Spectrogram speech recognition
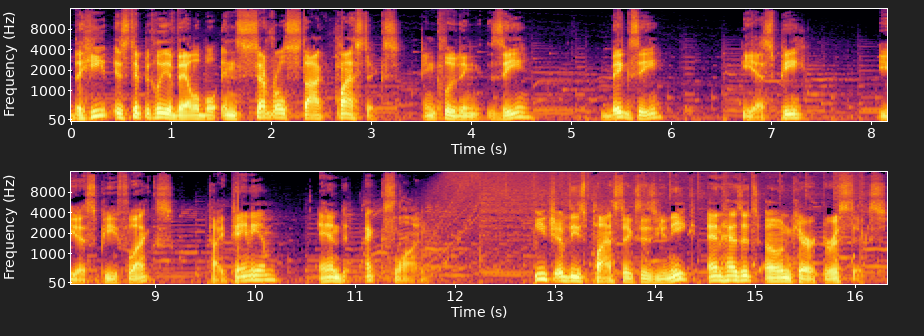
The Heat is typically available in several stock plastics, including Z, Big Z, ESP, ESP Flex, Titanium, and X-Line. Each of these plastics is unique and has its own characteristics.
